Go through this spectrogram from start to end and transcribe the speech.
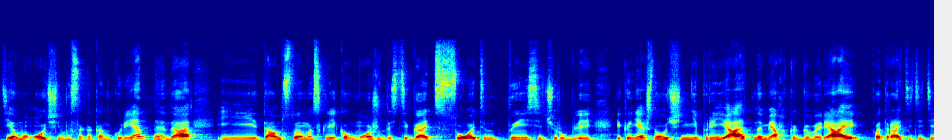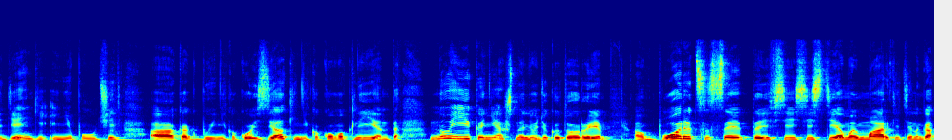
тема очень высококонкурентная, да, и там стоимость кликов может достигать сотен тысяч рублей, и, конечно, очень неприятно, мягко говоря, потратить эти деньги и не получить а, как бы никакой сделки, никакого клиента. Ну и, конечно, люди, которые борются борются с этой всей системой маркетинга,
